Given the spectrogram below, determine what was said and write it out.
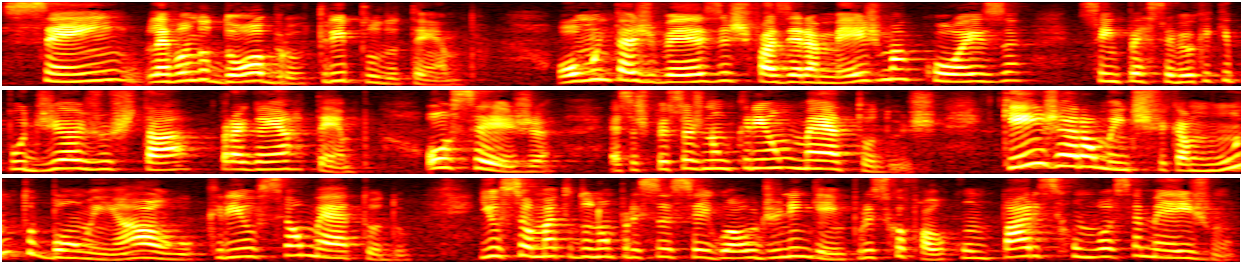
sem levando o dobro, o triplo do tempo. Ou muitas vezes fazer a mesma coisa sem perceber o que, que podia ajustar para ganhar tempo. Ou seja, essas pessoas não criam métodos. Quem geralmente fica muito bom em algo, cria o seu método. E o seu método não precisa ser igual ao de ninguém. Por isso que eu falo, compare-se com você mesmo.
